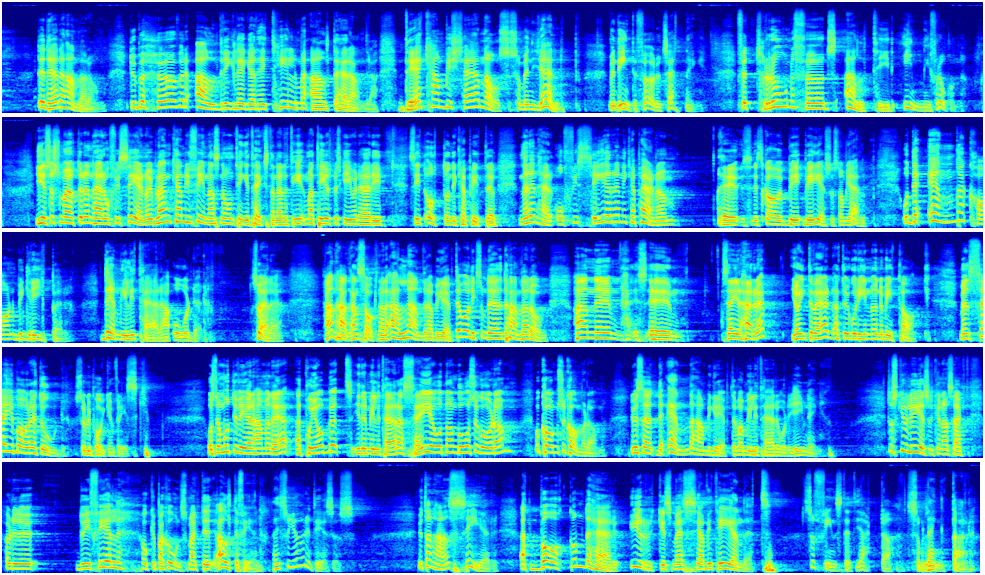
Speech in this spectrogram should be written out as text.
Det är det det handlar om. Du behöver aldrig lägga dig till med allt det här andra. Det kan betjäna oss som en hjälp, men det är inte förutsättning. För tron föds alltid inifrån. Jesus möter den här officeren och ibland kan det finnas någonting i texten, eller Matteus beskriver det här i sitt åttonde kapitel, när den här officeren i Kapernaum eh, ska be Jesus om hjälp. Och det enda karn begriper, det är militära order. Så är det. Han, hade, han saknade alla andra begrepp. Det var liksom det det handlade om. Han eh, eh, säger, Herre, jag är inte värd att du går in under mitt tak. Men säg bara ett ord så blir pojken frisk. Och så motiverar han med det att på jobbet i det militära, säger jag åt någon gå så går de och kom så kommer de. Det vill säga det enda han begrep det var militär ordergivning. Då skulle Jesus kunna ha sagt, hörde du, du är fel ockupationsmakt, allt är fel. Nej, så gör inte Jesus. Utan han ser att bakom det här yrkesmässiga beteendet så finns det ett hjärta som längtar.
